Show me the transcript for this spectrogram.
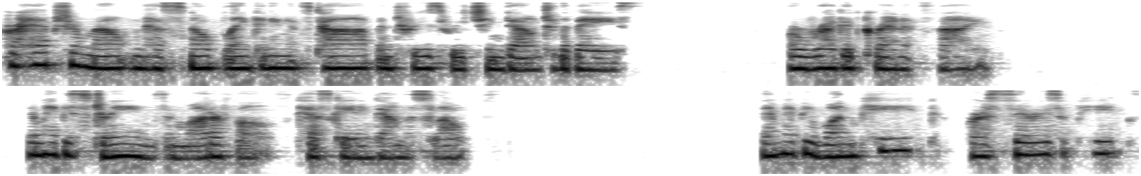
Perhaps your mountain has snow blanketing its top and trees reaching down to the base, or rugged granite sides. There may be streams and waterfalls cascading down the slopes. There may be one peak or a series of peaks,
